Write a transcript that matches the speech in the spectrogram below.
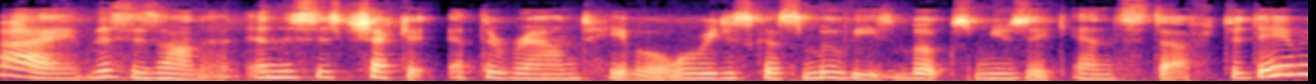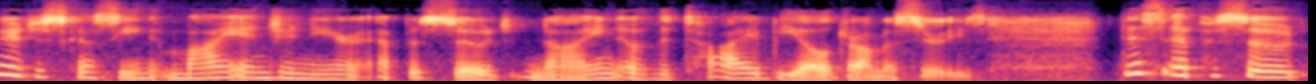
Hi, this is Anna, and this is Check It at the Round Table, where we discuss movies, books, music, and stuff. Today we are discussing My Engineer, episode 9 of the Thai BL drama series. This episode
